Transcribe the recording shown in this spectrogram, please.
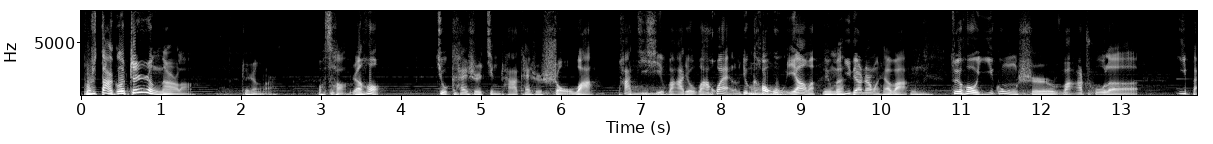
不是大哥真扔那儿了，真扔那儿了，我操！然后就开始警察开始手挖，怕机器挖就挖坏了嘛，就跟考古一样嘛，明白？一点点往下挖，嗯，最后一共是挖出了一百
